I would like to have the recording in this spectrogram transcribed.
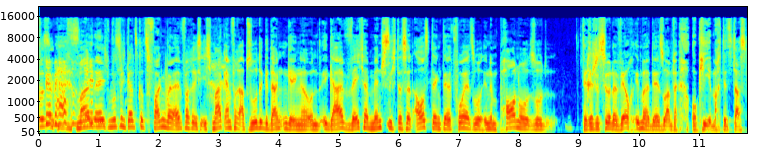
was Perverses Mann, ey, ich muss mich ganz kurz fangen, weil einfach ich, ich mag einfach absurde Gedankengänge und egal welcher Mensch sich das halt ausdenkt, der vorher so in einem Porno so der Regisseur oder wer auch immer, der so am Tag, okay, ihr macht jetzt das.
